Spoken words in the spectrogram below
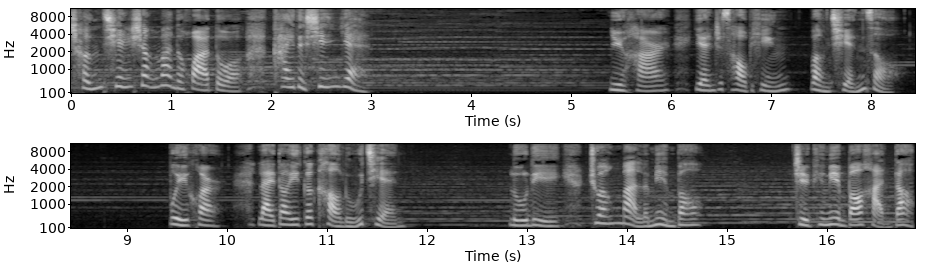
成千上万的花朵开得鲜艳。女孩沿着草坪往前走，不一会儿来到一个烤炉前，炉里装满了面包。只听面包喊道：“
